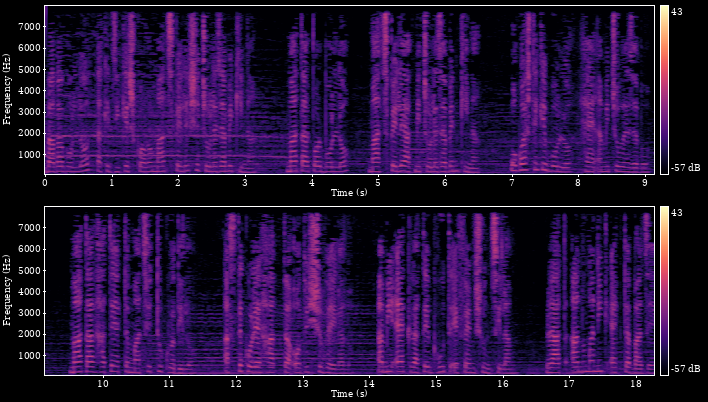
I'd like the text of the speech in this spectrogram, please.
বাবা বলল, তাকে জিজ্ঞেস করো মাছ পেলে সে চলে যাবে কিনা মা তারপর বলল, মাছ পেলে আপনি চলে যাবেন কিনা ওপাশ থেকে বলল হ্যাঁ আমি চলে যাব। মা তার হাতে একটা মাছের টুকরো দিল। আস্তে করে হাতটা অদৃশ্য হয়ে গেল। আমি এক রাতে ভূত এফএম শুনছিলাম। রাত আনুমানিক একটা বাজে।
